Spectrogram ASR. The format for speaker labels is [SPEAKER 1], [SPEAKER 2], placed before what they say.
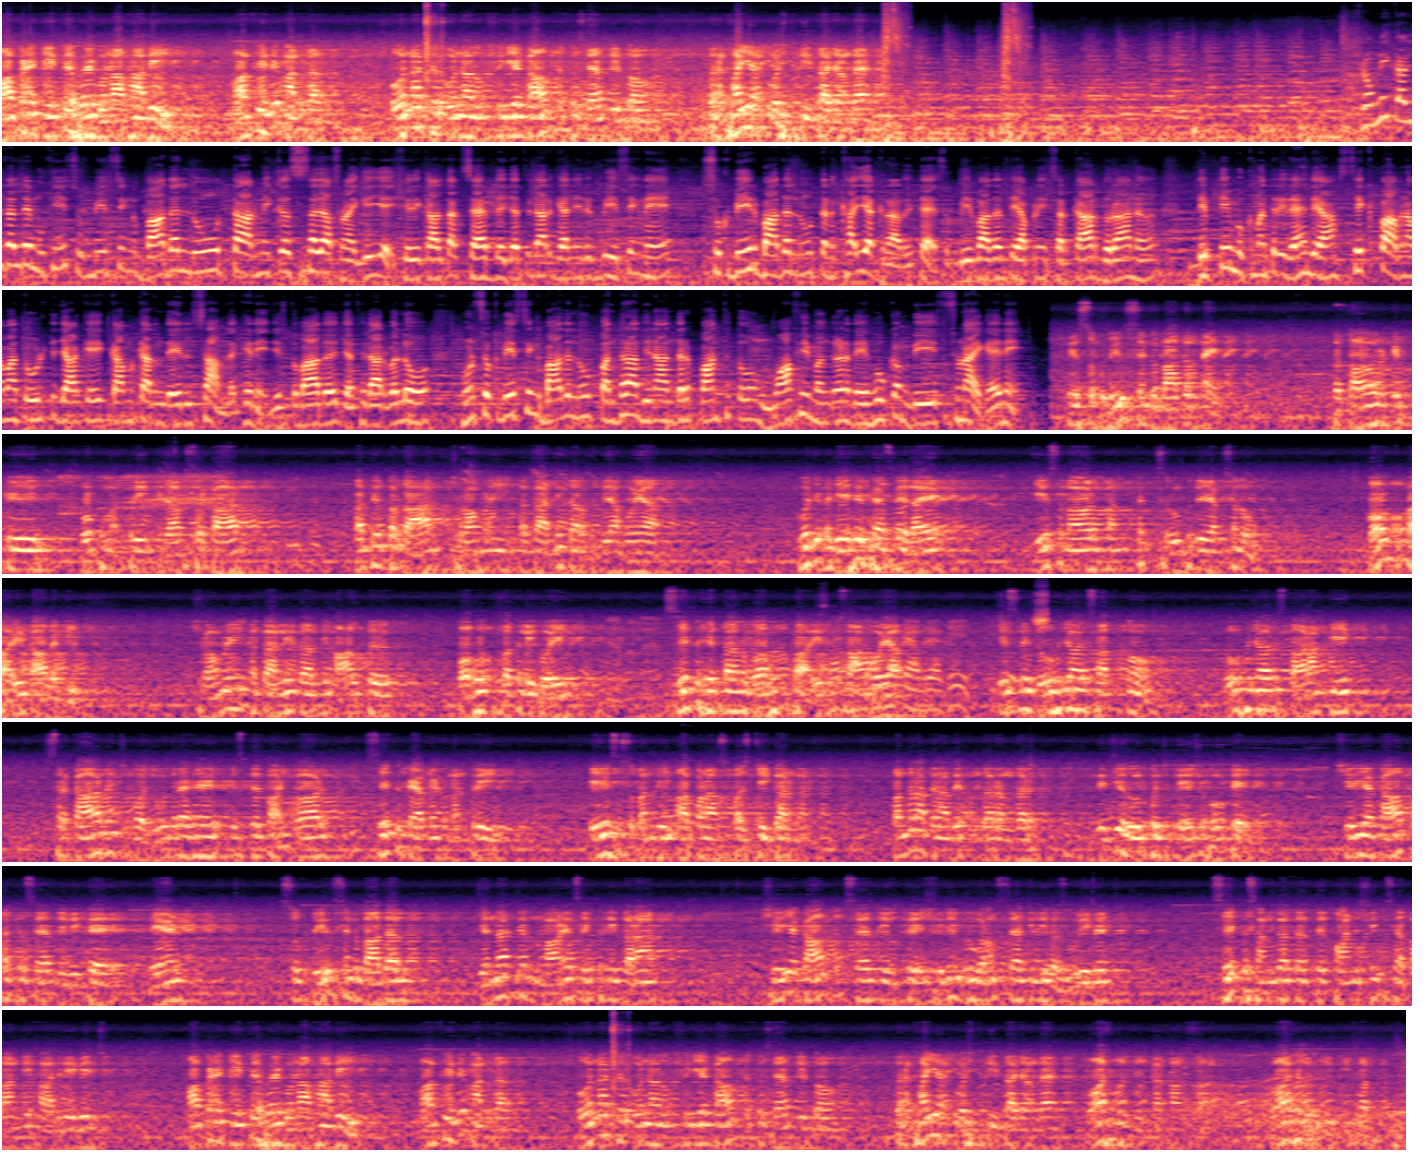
[SPEAKER 1] ਆਪਣੇ ਕੀਤੇ ਹੋਏ ਗੁਨਾਹਾਂ ਦੀ ਮਾਫੀ ਨਹੀਂ ਮੰਗਦਾ। ਉਹਨਾਂ ਚਿਰ ਉਹਨਾਂ ਨੂੰ ਸ੍ਰੀ ਅਕਾਲ ਤਖਤ ਸਾਹਿਬ ਜੀ ਤੋਂ ਤਨਖਾਹੀਆ ਘੋਸ਼ਿਤ ਕੀਤਾ ਜਾਂਦਾ ਹੈ।
[SPEAKER 2] ਸ਼੍ਰੋਮਣੀ ਅਕਾਲੀ ਦਲ ਦੇ ਮੁਖੀ ਸੁਖਬੀਰ ਸਿੰਘ ਬਾਦਲ ਨੂੰ ਧਾਰਮਿਕ ਸਜ਼ਾ ਸੁਣਾਈ ਗਈ ਹੈ। ਸ਼੍ਰੀ ਅਕਾਲ ਤਖਤ ਸਾਹਿਬ ਦੇ ਜਥੇਦਾਰ ਗਿਆਨੀ ਰਘਬੀਰ ਸਿੰਘ ਨੇ ਸੁਖਬੀਰ ਬਾਦਲ ਨੂੰ ਤਨਖਾਹੀਆ ਕਰਾਰ ਦਿੱਤਾ ਹੈ। ਸੁਖਬੀਰ ਬਾਦਲ ਤੇ ਆਪਣੀ ਸਰਕਾਰ ਦੌਰਾਨ ਡਿਪਟੀ ਮੁੱਖ ਮੰਤਰੀ ਰਹਿੰਦਿਆਂ ਸਿੱਖ ਭਾਵਨਾਵਾਂ ਤੋਂ ਉਲਟ ਜਾ ਕੇ ਕੰਮ ਕਰਨ ਦੇ ਇਲਜ਼ਾਮ ਲੱਗੇ ਨੇ, ਜਿਸ ਤੋਂ ਬਾਅਦ ਜਥੇਦਾਰ ਵੱਲੋਂ ਹੁਣ ਸੁਖਬੀਰ ਸਿੰਘ ਬਾਦਲ ਨੂੰ 15 ਦਿਨਾਂ ਅੰਦਰ ਪੰਥ ਤੋਂ ਮੁਆਫੀ ਮੰਗਣ ਦੇ ਹੁਕਮ ਵੀ ਸੁਣਾਏ ਗਏ ਨੇ।
[SPEAKER 1] ਕਿ ਸੁਖਬੀਰ ਸਿੰਘ ਬਾਦਲ ਨੇ ਬਤੌਰ ਡਿਪਟੀ ਮੁੱਖ ਮੰਤਰੀ, ਪੰਜਾਬ ਸਰਕਾਰ ਅਤੇ ਪ੍ਰਧਾਨ ਸ਼੍ਰੋਮਣੀ ਅਕਾਲੀ ਦਲ ਹੁੰਦਿਆਂ ਹੋਇਆ ਕੁਝ ਅਜਿਹੇ ਫੈਸਲੇ ਲਾਏ, ਜਿਸ ਨਾਲ ਪੰਥਕ ਸਰੂਪ ਦੇ ਅਕਸ ਨੂੰ ਬਹੁਤ ਭਾਰੀ ਢਾਹ ਲੱਗੀ। ਸ਼੍ਰੋਮਣੀ ਅਕਾਲੀ ਦਲ ਦੀ ਹਾਲਤ ਬਹੁਤ ਪਤਲੀ ਹੋਈ। ਸਿੱਖ ਹਿੱਤਾਂ ਨੂੰ ਬਹੁਤ ਭਾਰੀ ਨੁਕਸਾਨ ਹੋਇਆ। ਇਸ ਲਈ 2007 ਤੋਂ 2017 ਤੱਕ ਸਰਕਾਰ ਵਿੱਚ ਮੌਜੂਦ ਰਹੇ ਇਸ ਦੇ ਭਾਈਵਾਲ ਸਿੱਖ ਕੈਬਨਿਟ ਮੰਤਰੀ ਇਸ ਸੰਬੰਧੀ ਆਪਣਾ ਸਪਸ਼ਟੀਕਰਨ 15 ਦਿਨਾਂ ਦੇ ਅੰਦਰ ਅੰਦਰ ਨਿੱਜੀ ਰੂਪ ਵਿੱਚ ਪੇਸ਼ ਹੋ ਕੇ ਸ਼੍ਰੀ ਅਕਾਲ ਤਖਤ ਸਾਹਿਬ ਜੀ ਵਿਖੇ ਦੇਣ ਸੁਖਬੀਰ ਸਿੰਘ ਬਾਦਲ, ਜਿੰਨਾ ਚਿਰ ਨਿਮਾਣੇ ਸਿੱਖ ਦੀ ਤਰ੍ਹਾਂ ਸ਼੍ਰੀ ਅਕਾਲ ਤਖਤ ਸਾਹਿਬ ਜੀ ਉੱਤੇ ਸ਼੍ਰੀ ਗੁਰੂ ਗ੍ਰੰਥ ਸਾਹਿਬ ਜੀ ਦੀ ਹਜ਼ੂਰੀ ਵਿੱਚ ਸਿੱਖ ਸੰਗਤ ਅਤੇ ਪੰਜ ਸਿੰਘ ਸਾਹਿਬਾਨ ਦੀ ਹਾਜ਼ਰੀ ਵਿੱਚ ਆਪਣੇ ਕੀਤੇ ਹੋਏ ਗੁਨਾਹਾਂ ਦੀ ਮਾਫੀ ਨਹੀਂ ਮੰਗਦਾ, ਉਹਨਾਂ ਚਿਰ ਉਹਨਾਂ ਨੂੰ ਸ਼੍ਰੀ ਅਕਾਲ ਤਖਤ ਸਾਹਿਬ ਜੀ ਤੋਂ ਤਨਖਾਹੀਆ ਘੋਸ਼ਿਤ ਕੀਤਾ ਜਾਂਦਾ ਹੈ। ਵਾਹਿਗੁਰੂ ਜੀ ਕਾ ਖਾਲਸਾ, ਵਾਹਿਗੁਰੂ ਜੀ ਕੀ ਫਤਿਹ।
